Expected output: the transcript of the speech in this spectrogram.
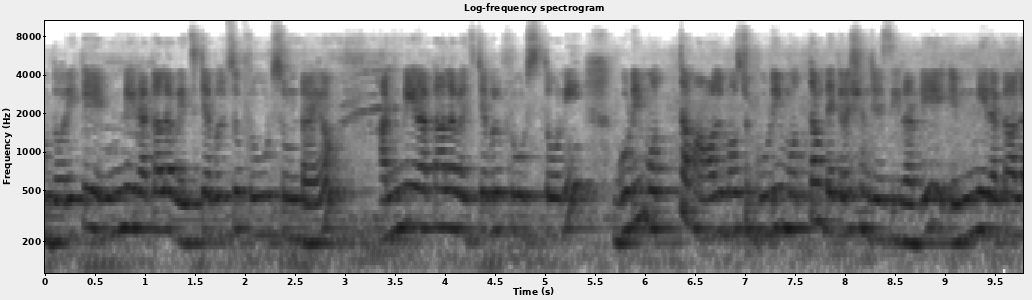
దొరికే ఎన్ని రకాల వెజిటేబుల్స్ ఫ్రూట్స్ ఉంటాయో అన్ని రకాల వెజిటేబుల్ ఫ్రూట్స్తోని గుడి మొత్తం ఆల్మోస్ట్ గుడి మొత్తం డెకరేషన్ చేసిరండి. ఎన్ని రకాల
